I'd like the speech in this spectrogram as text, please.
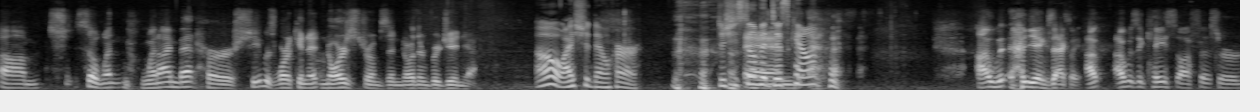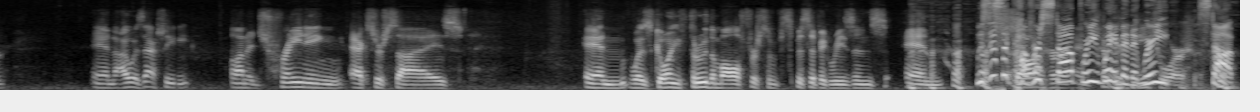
Um, sh so when when I met her, she was working at Nordstrom's in Northern Virginia. Oh, I should know her. Does she still have a discount? I w- yeah, exactly. I, I was a case officer, and I was actually on a training exercise and was going through them all for some specific reasons. And Was this a cover stop? and Wait, wait a minute. Where you detour. stop?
